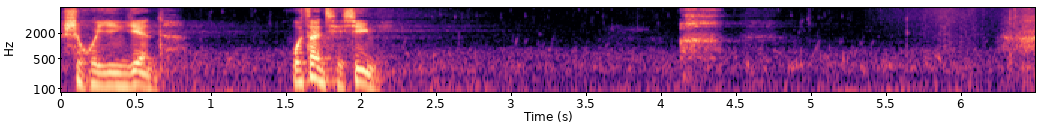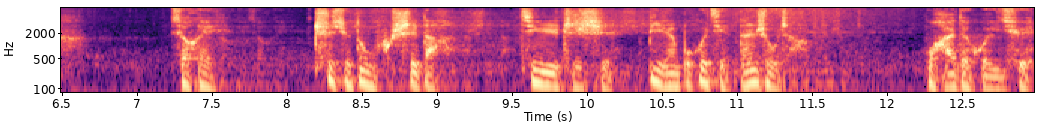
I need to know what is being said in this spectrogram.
是会应验的，我暂且信你。小黑，赤血洞府势大，今日之事必然不会简单收场。我还得回去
